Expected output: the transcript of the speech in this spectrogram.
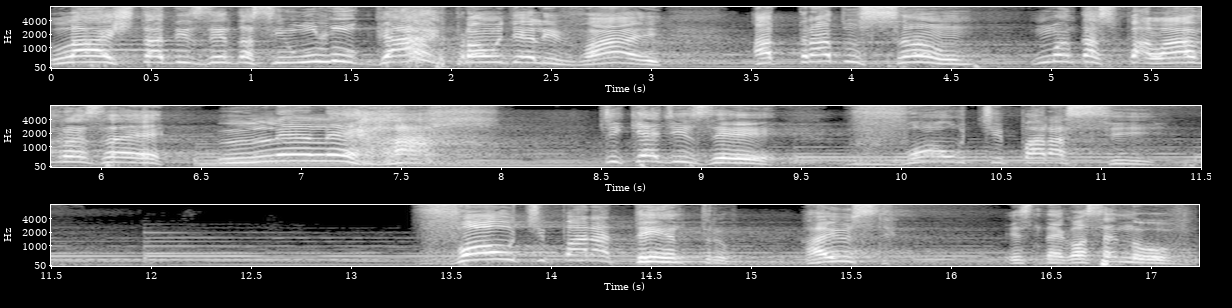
lá está dizendo assim: o lugar para onde ele vai, a tradução, uma das palavras é lelehar, que quer dizer volte para si. Volte para dentro. Aí esse negócio é novo.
